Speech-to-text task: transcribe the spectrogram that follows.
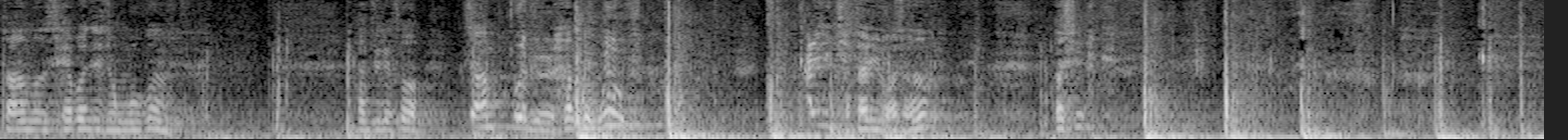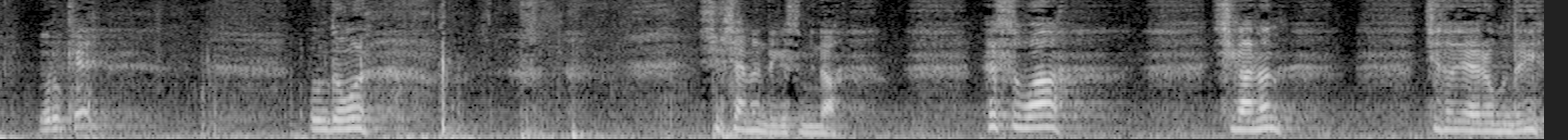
다음은 세 번째 종목은 한쪽에서 점프를 하고 제자리 와서 다시 이렇게 운동을 실시하면 되겠습니다. 횟수와 시간은 지도자 여러분들이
